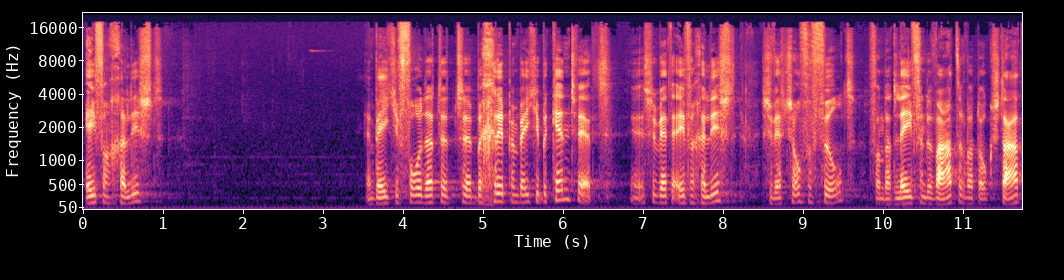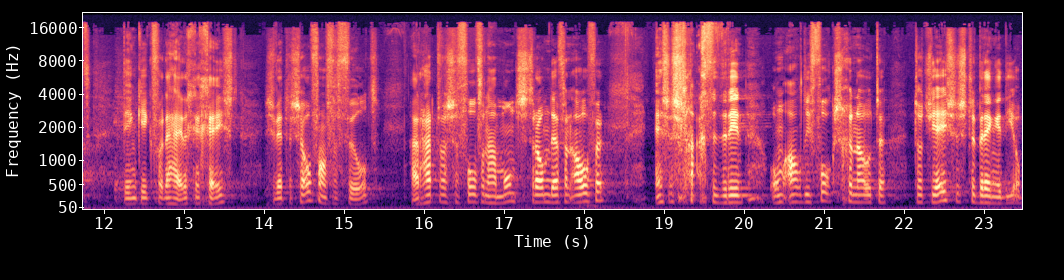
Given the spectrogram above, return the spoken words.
evangelist. Een beetje voordat het uh, begrip een beetje bekend werd. Uh, ze werd evangelist. Ze werd zo vervuld van dat levende water, wat ook staat, denk ik, voor de Heilige Geest. Ze werd er zo van vervuld. Haar hart was er vol van, haar mond stroomde ervan over. En ze slaagde erin om al die volksgenoten tot Jezus te brengen, die op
